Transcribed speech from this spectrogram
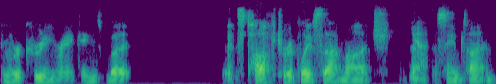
in the recruiting rankings, but it's tough to replace that much yeah. at the same time.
